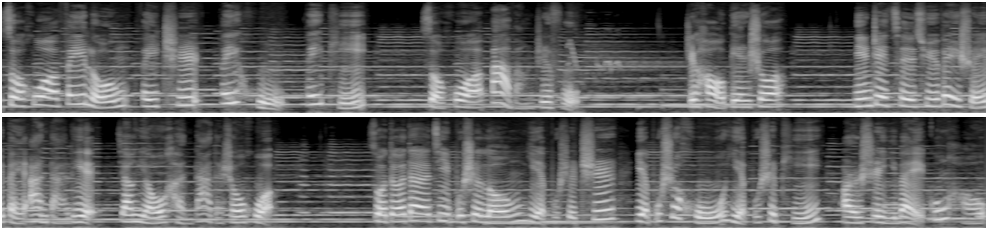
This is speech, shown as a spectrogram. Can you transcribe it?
所获非龙，非螭，非虎，非皮，所获霸王之福。之后边说：“您这次去渭水北岸打猎，将有很大的收获。所得的既不是龙，也不是螭，也不是虎，也不是皮，而是一位公侯。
